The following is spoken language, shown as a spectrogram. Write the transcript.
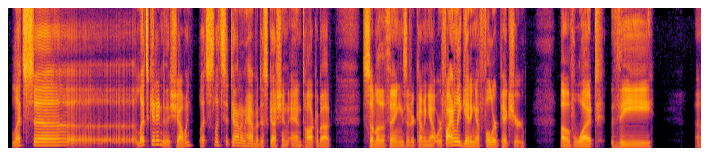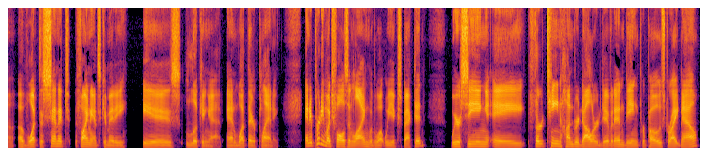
let's uh, let's get into this, shall we? Let's let's sit down and have a discussion and talk about some of the things that are coming out. We're finally getting a fuller picture of what the uh, of what the Senate Finance Committee is looking at and what they're planning. And it pretty much falls in line with what we expected. We're seeing a $1,300 dividend being proposed right now.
